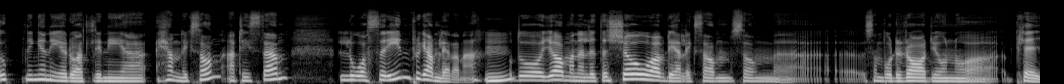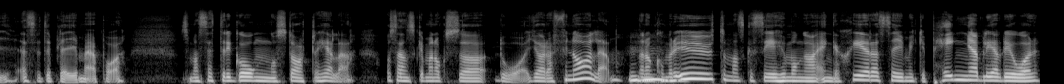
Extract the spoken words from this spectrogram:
öppningen är ju då att Linnea Henriksson, artisten, låser in programledarna. Mm. Och då gör man en liten show av det liksom, som, eh, som både radion och Play, SVT Play är med på. Så man sätter igång och startar hela. Och sen ska man också då göra finalen. När Mhm. de kommer ut och man ska se hur många har engagerat sig, hur mycket pengar blev det i år.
